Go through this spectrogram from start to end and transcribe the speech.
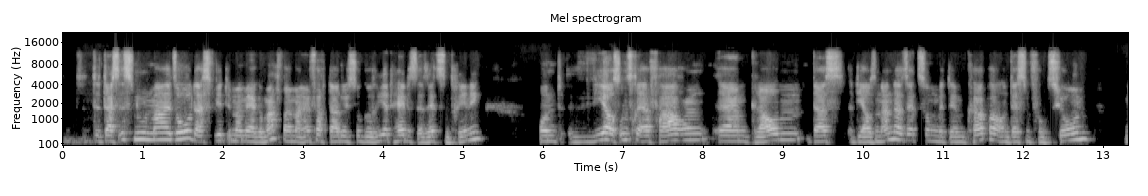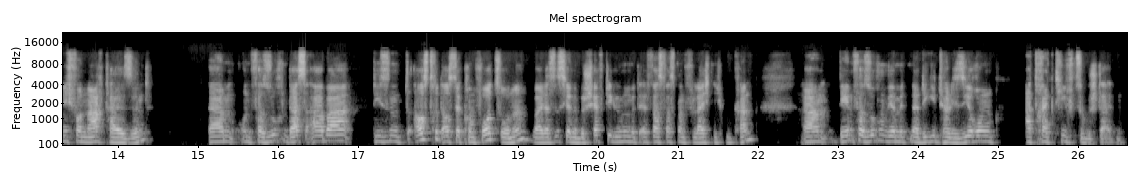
das ist nun mal so, das wird immer mehr gemacht, weil man einfach dadurch suggeriert, hey, das ersetzt ein Training. Und wir aus unserer Erfahrung äh, glauben, dass die Auseinandersetzungen mit dem Körper und dessen Funktion nicht von Nachteil sind ähm, und versuchen das aber diesen Austritt aus der Komfortzone, weil das ist ja eine Beschäftigung mit etwas, was man vielleicht nicht gut kann, ähm, den versuchen wir mit einer Digitalisierung attraktiv zu gestalten.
